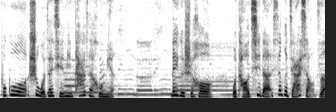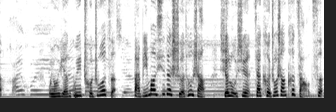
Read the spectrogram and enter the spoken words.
不过是我在前面，他在后面。那个时候，我淘气的像个假小子，我用圆规戳桌子，把鼻毛吸在舌头上，学鲁迅在课桌上刻枣字。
